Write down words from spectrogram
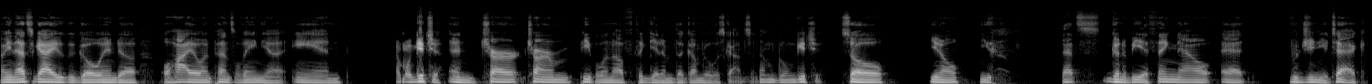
I mean, that's a guy who could go into Ohio and Pennsylvania and I'm gonna get you. and char- charm people enough to get him to come to Wisconsin. I'm gonna get you. So, you know, you that's going to be a thing now at Virginia Tech,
